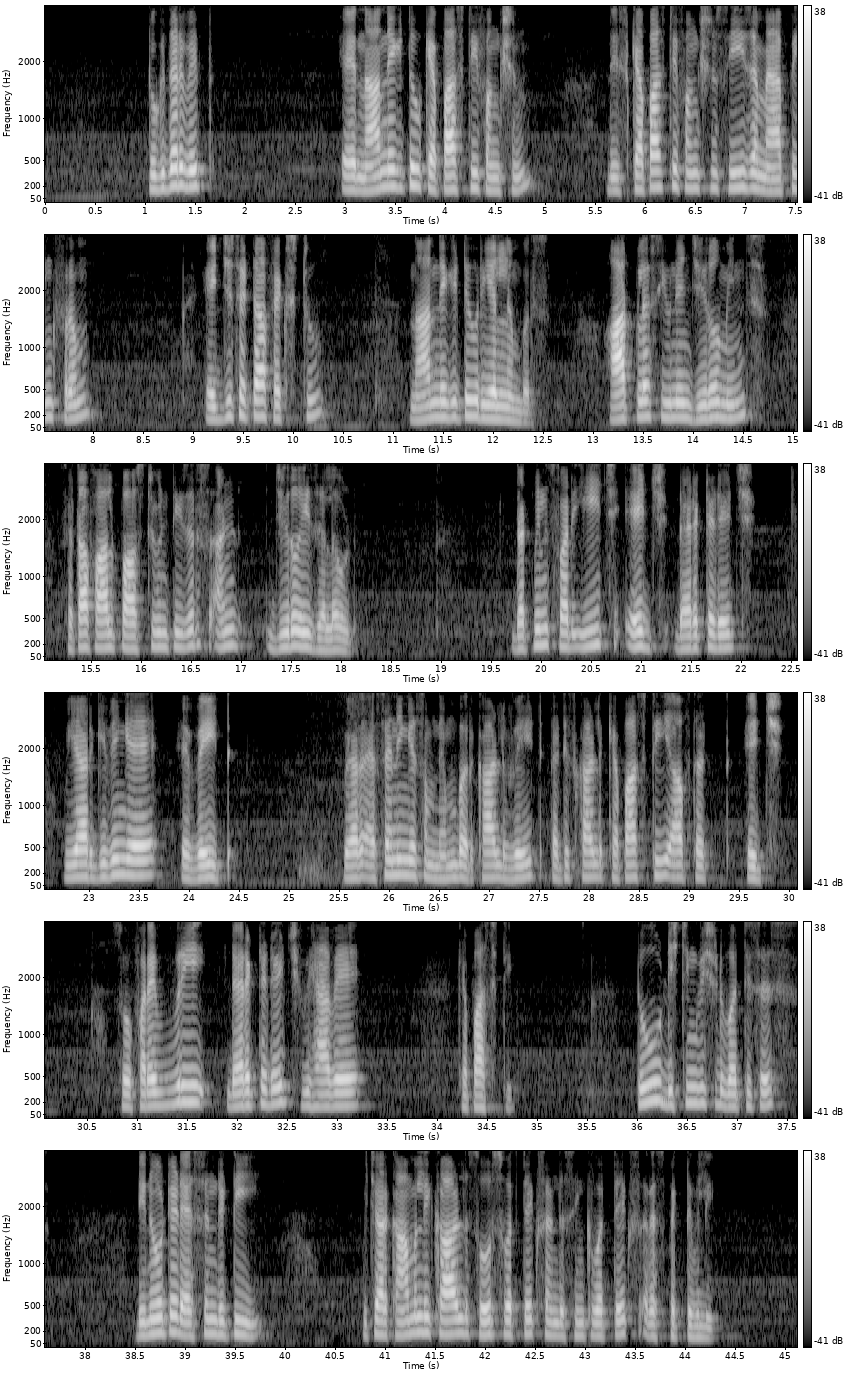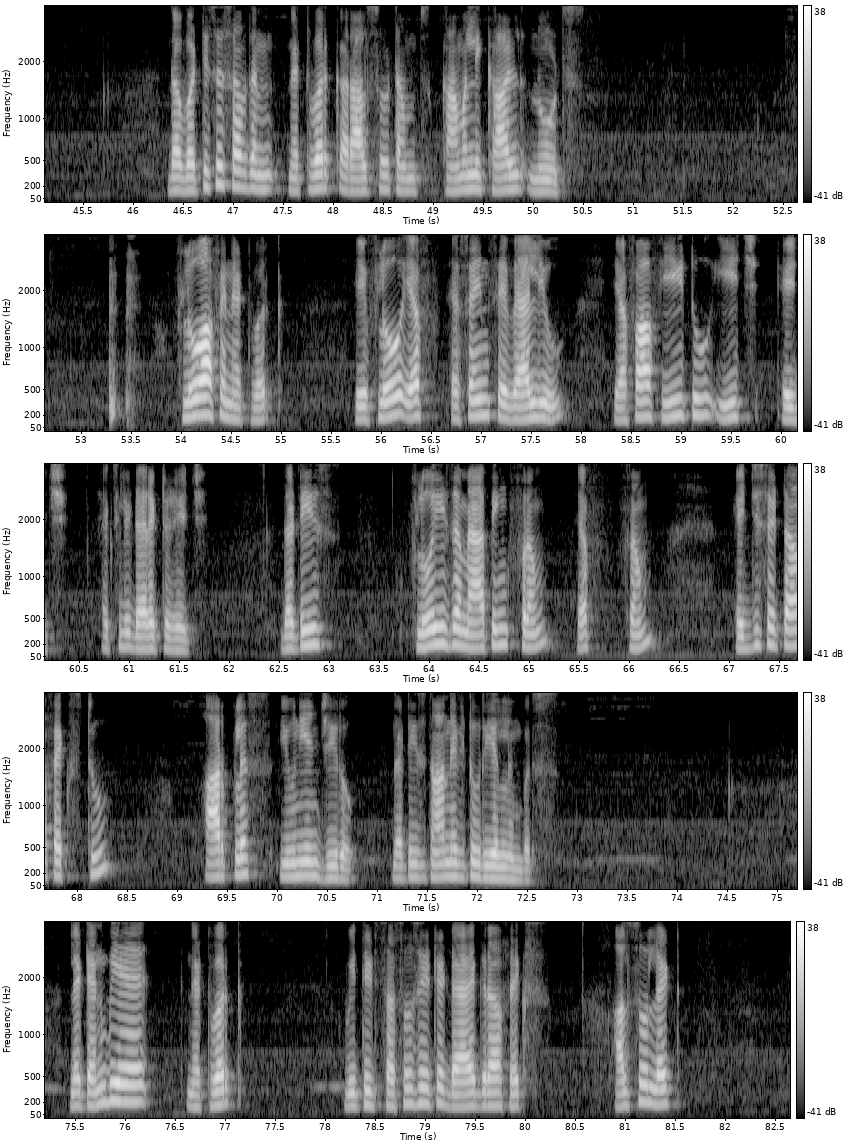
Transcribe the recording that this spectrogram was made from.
together with a non-negative capacity function. This capacity function C is a mapping from edge set of X to non-negative real numbers. R plus union 0 means set of all positive integers and 0 is allowed. That means for each edge directed edge we are giving a, a weight we are assigning a some number called weight that is called capacity of that edge. So, for every directed edge we have a capacity. Two distinguished vertices denoted S and T which are commonly called source vertex and sink vertex respectively. The vertices of the network are also terms commonly called nodes. Flow of a network a flow f assigns a value f of e to each edge actually directed edge that is flow is a mapping from f from edge set of x to r plus union 0 that is non-negative real numbers. Let n be a network with its associated diagram of x also let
